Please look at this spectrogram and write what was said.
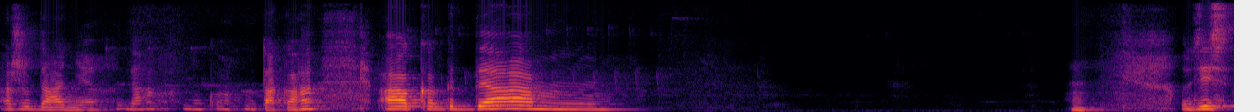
ожидание, да, ну-ка, вот так, ага. А когда... Хм. Здесь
